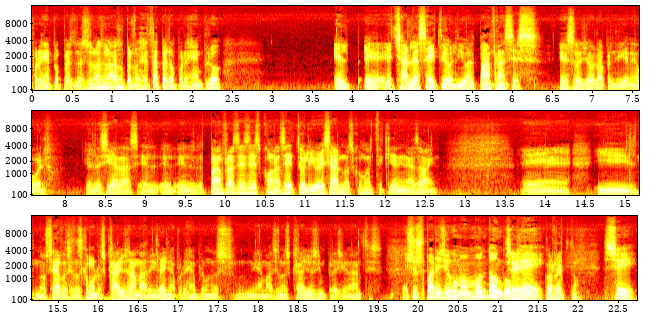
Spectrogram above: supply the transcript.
Por ejemplo, pues eso no es una super receta, pero por ejemplo, el eh, echarle aceite de oliva al pan francés. Eso yo lo aprendí de mi abuelo. Él decía, las, el, el, pan francés es con aceite de oliva y sal, no es con mantequilla ni nada de esa vaina. Eh, y no sé, recetas como los callos a la madrileña, por ejemplo, unos, mi mamá hace unos callos impresionantes. Eso es parecido como a un mondongo, sí, correcto. Sí.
